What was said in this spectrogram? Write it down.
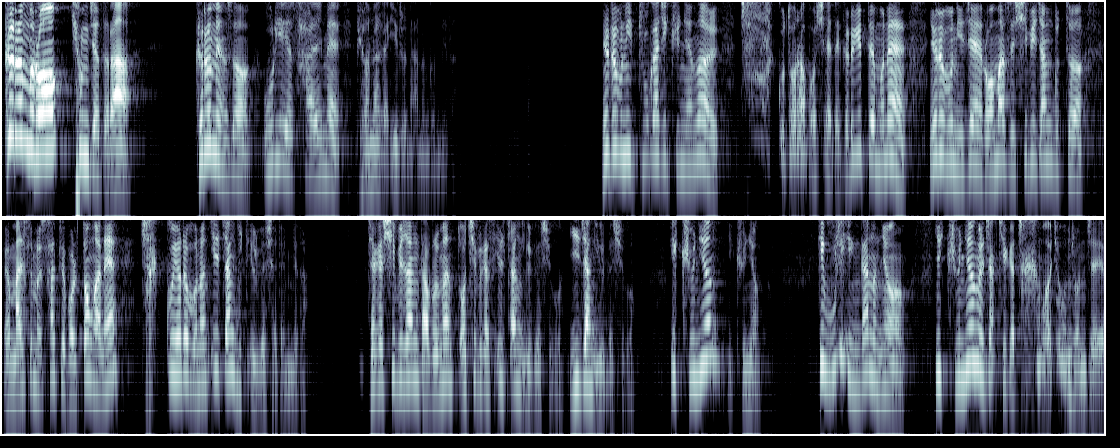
그러므로 형제들아 그러면서 우리의 삶의 변화가 일어나는 겁니다. 여러분 이 두 가지 균형을 자꾸 돌아보셔야 돼. 그렇기 때문에 여러분 이제 로마서 12장부터 말씀을 살펴볼 동안에 자꾸 여러분은 1장부터 읽으셔야 됩니다. 제가 12장 다루면 또 집에 가서 1장 읽으시고 2장 읽으시고 이 균형, 이 균형. 우리 인간은요 이 균형을 잡기가 참 어려운 존재예요.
